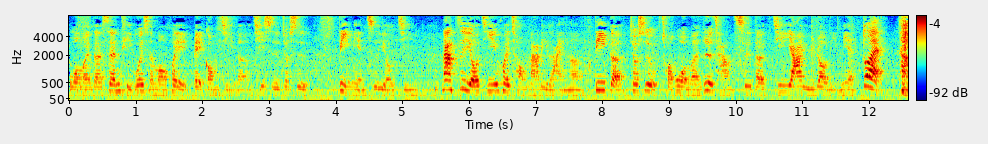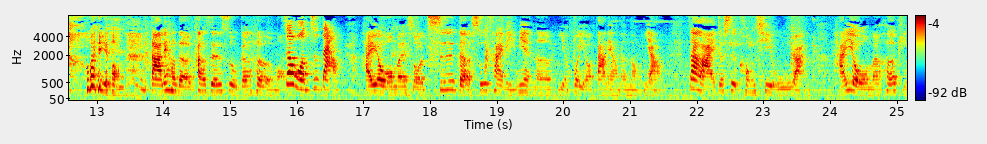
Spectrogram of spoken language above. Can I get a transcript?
我们的身体为什么会被攻击呢？其实就是避免自由基。那自由基会从哪里来呢？第一个就是从我们日常吃的鸡鸭鱼肉里面，对，它会有 大量的抗生素跟荷尔蒙。这我知道。还有我们所吃的蔬菜里面呢，也会有大量的农药。再来就是空气污染，还有我们喝瓶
